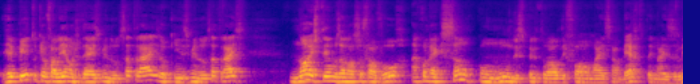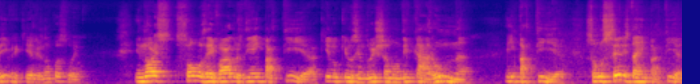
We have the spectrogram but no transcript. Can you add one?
repito o que eu falei há uns 10 minutos atrás, ou 15 minutos atrás, nós temos a nosso favor a conexão com o mundo espiritual de forma mais aberta e mais livre que eles não possuem. E nós somos eivados de empatia, aquilo que os hindus chamam de karuna, empatia. Somos seres da empatia.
